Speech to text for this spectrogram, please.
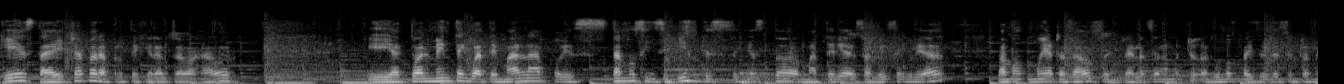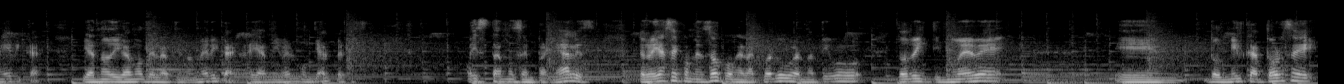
que está hecha para proteger al trabajador. Y actualmente en Guatemala, pues estamos incipientes en esta materia de salud y seguridad. Vamos muy atrasados en relación a muchos, algunos países de Centroamérica, ya no digamos de Latinoamérica, y a nivel mundial, pues estamos en pañales. Pero ya se comenzó con el acuerdo gubernativo 229 en 2014,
